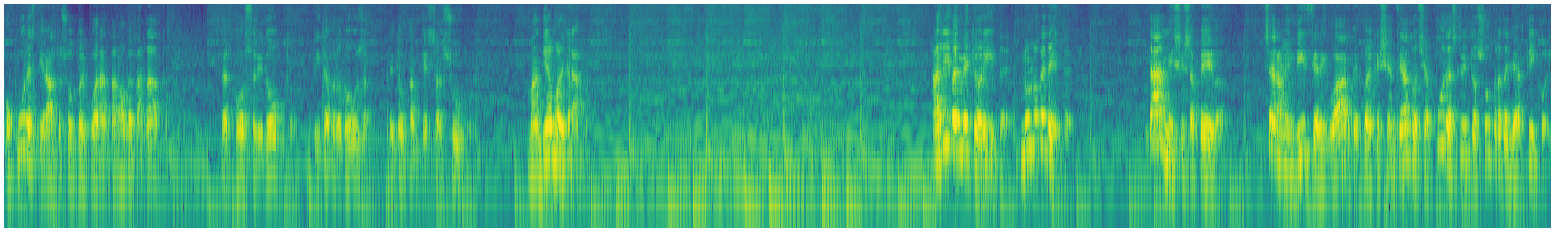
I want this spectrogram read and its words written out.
oppure stirato sotto il 49 barrato. Percorso ridotto, vita brodosa, ridotta anch'essa al sugo. Ma andiamo al grano. Arriva il meteorite, non lo vedete? Da anni si sapeva. C'erano indizi a riguardo e qualche scienziato ci ha pure scritto sopra degli articoli,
